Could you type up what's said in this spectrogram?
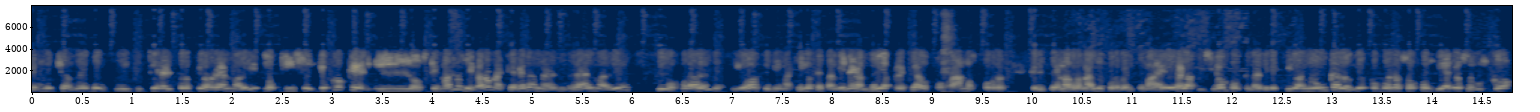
que muchas veces ni siquiera el propio Real Madrid lo quiso. Yo creo que los que más lo llegaron a querer en el Real Madrid, digo, fuera del vestidor, que me imagino que también era muy apreciado por Ramos, por Cristiano Ronaldo, por Benzema, era la afición, porque la directiva nunca lo vio con buenos ojos diarios, se buscó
